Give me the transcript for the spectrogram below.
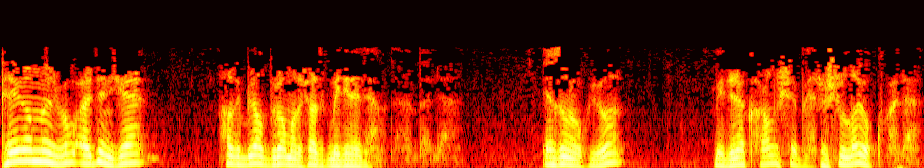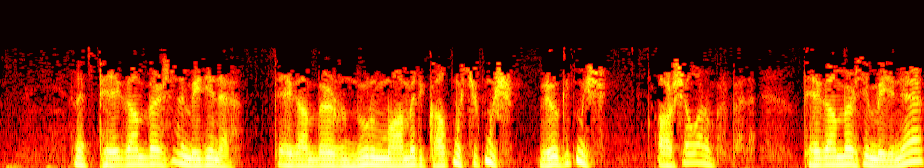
Peygamber edince hadi biraz duramadı artık Medine'de. Ezan okuyor. Medine karanlık şey be. Resulullah yok böyle. Yani peygambersiz Medine. Peygamber Nur Muhammed kalkmış çıkmış. Ve gitmiş. Arşa var mı böyle. Peygambersiz Medine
